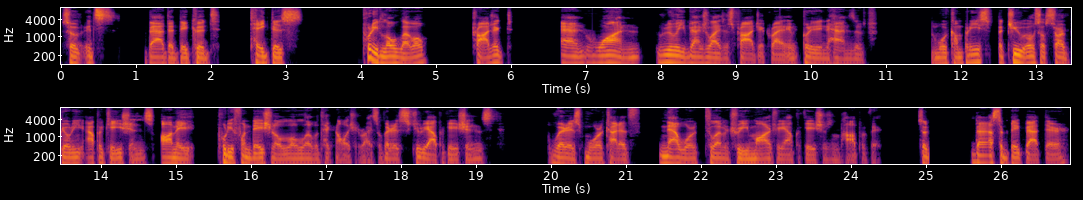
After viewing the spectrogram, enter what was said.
so it's bad that they could take this pretty low level project and one really evangelize this project, right? And put it in the hands of more companies, but two also start building applications on a pretty foundational low level technology, right? So whether it's security applications, where it's more kind of network telemetry monitoring applications on top of it. So that's a big bet there.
